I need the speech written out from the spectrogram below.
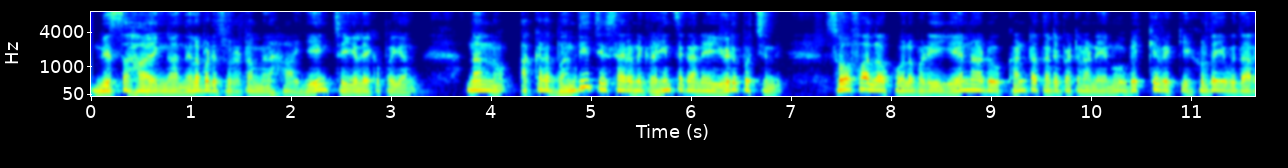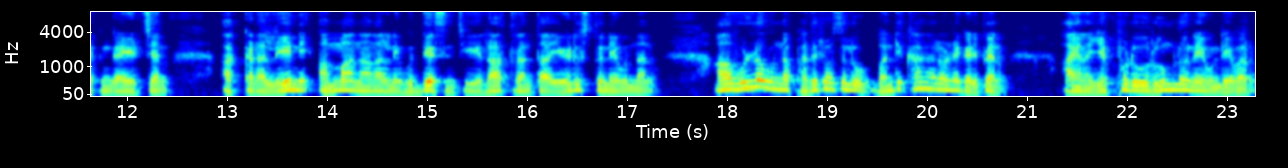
నిస్సహాయంగా నిలబడి చూడటం మినహా ఏం చేయలేకపోయాను. నన్ను అక్కడ బందీ చేశారని గ్రహించగానే ఏడుపొచ్చింది. సోఫాలో కూలబడి ఏనాడు కంట తడిపెట్టిన నేను వెక్కి వెక్కి హృదయ విదారకంగా ఏడ్చాను. అక్కడ లేని అమ్మా నాన్నల్ని ఉద్దేశించి రాత్రంతా ఏడుస్తూనే ఉన్నాను. ఆ ఊళ్ళో ఉన్న పది రోజులు బందిఖానాలోనే గడిపాను. ఆయన ఎప్పుడూ రూమ్లోనే ఉండేవారు.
